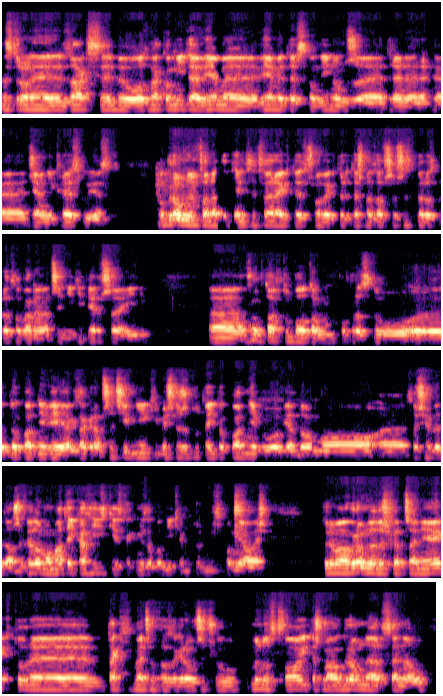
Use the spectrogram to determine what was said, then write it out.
ze strony Zaksy było znakomite. Wiemy, wiemy też skądinąd, że trener Gianni Kresu jest ogromnym fanatykiem cyferek, to jest człowiek, który też ma zawsze wszystko rozpracowane na czynniki pierwsze i from top to bottom po prostu e, dokładnie wie, jak zagra przeciwnik i myślę, że tutaj dokładnie było wiadomo, e, co się wydarzy. Wiadomo, Matej Kaziński jest takim zawodnikiem, o którym wspomniałeś, który ma ogromne doświadczenie, który takich meczów rozegrał w życiu mnóstwo i też ma ogromny arsenał e,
